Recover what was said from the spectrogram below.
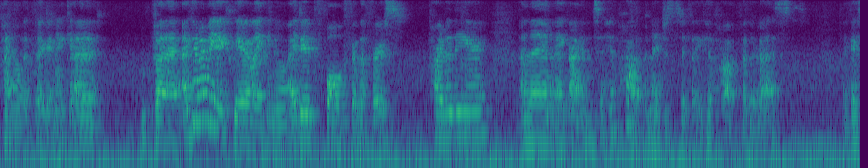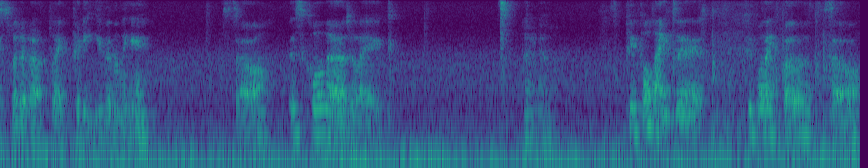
kind of what they're gonna get. But I kind of made it clear like you know I did folk for the first part of the year, and then I got into hip hop and I just did like hip hop for the rest. Like I split it up like pretty evenly. So it's cool though to like I don't know. People liked it. People liked both, so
